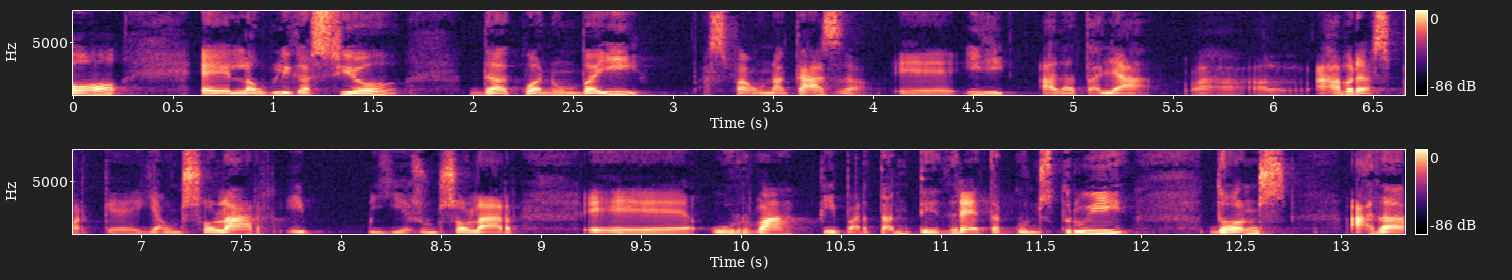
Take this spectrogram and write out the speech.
o eh, l'obligació de quan un veí es fa una casa eh, i ha de tallar eh, arbres perquè hi ha un solar i i és un solar eh, urbà i per tant té dret a construir, doncs ha de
